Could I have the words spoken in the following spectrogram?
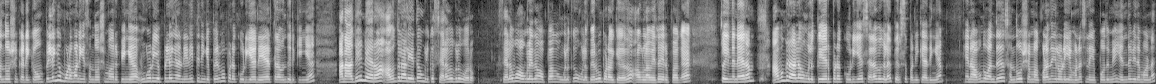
சந்தோஷம் கிடைக்கும். பிள்ளைங்க மூலமாக நீங்கள் சந்தோஷமாக இருப்பீங்க. உங்களுடைய பிள்ளைங்களை நினைத்து நீங்கள் பெருமைப்படக்கூடிய நேரத்தில் வந்து இருக்கீங்க. ஆனால் அதே நேரம் அவங்களாலேயே தான் உங்களுக்கு செலவுகளும் வரும். செலவும் அவங்களே தான் வைப்பாங்க. உங்களுக்கு உங்களை பெருமைப்பட வைக்கிறதோ அவங்களாவே தான் இருப்பாங்க. ஸோ இந்த நேரம் அவங்களால உங்களுக்கு ஏற்படக்கூடிய செலவுகளை பெருசு பண்ணிக்காதீங்க. ஏன்னா அவங்க வந்து சந்தோஷமாக குழந்தைங்களுடைய மனசில் எப்போதுமே எந்த விதமான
